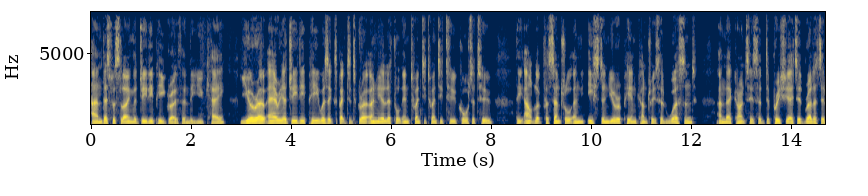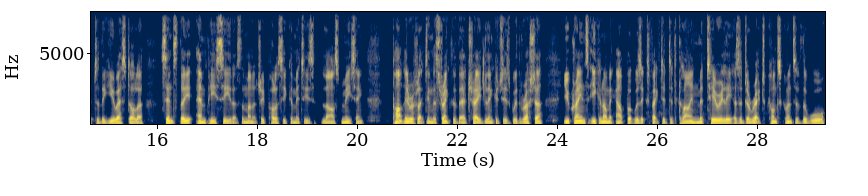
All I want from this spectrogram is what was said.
And this was slowing the GDP growth in the UK. Euro area GDP was expected to grow only a little in 2022 quarter two the outlook for Central and Eastern European countries had worsened, and their currencies had depreciated relative to the US dollar since the MPC, that's the Monetary Policy Committee's last meeting. Partly reflecting the strength of their trade linkages with Russia, Ukraine's economic output was expected to decline materially as a direct consequence of the war,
